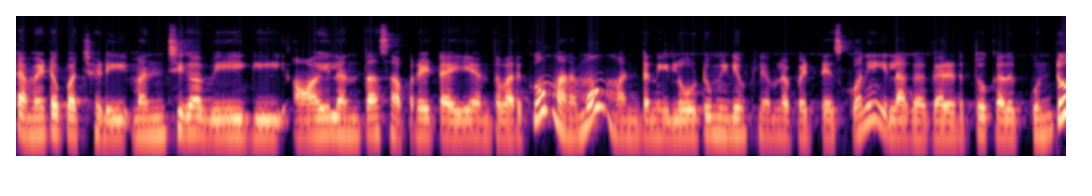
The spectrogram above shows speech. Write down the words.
టమాటో పచ్చడి మంచిగా వేగి ఆయిల్ అంతా సపరేట్ అయ్యేంత వరకు మనము మంటని లో టు మీడియం ఫ్లేమ్లో పెట్టేసుకొని ఇలాగ గరిటతో కదుపుకుంటూ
